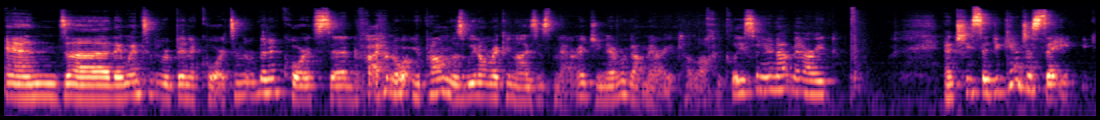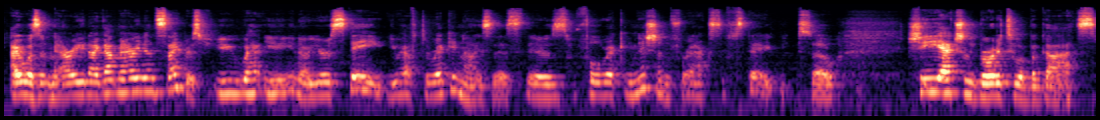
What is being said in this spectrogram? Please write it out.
And uh, they went to the rabbinic courts, and the rabbinic courts said, "I don't know what your problem is. We don't recognize this marriage. You never got married halachically, so you're not married." And she said, "You can't just say I wasn't married. I got married in Cyprus. You, you, you know, you're a state. You have to recognize this. There's full recognition for acts of state." So, she actually brought it to a bagatz,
